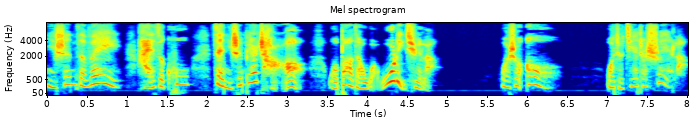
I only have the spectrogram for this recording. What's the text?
你身子微，孩子哭，在你身边吵，我抱到我屋里去了。”我说：“哦，我就接着睡了。”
